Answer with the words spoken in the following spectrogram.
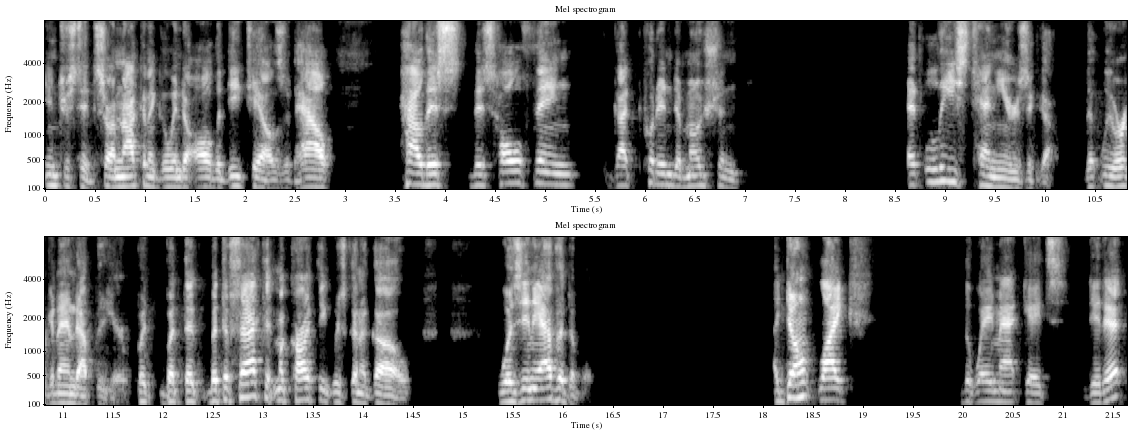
interested. So I'm not going to go into all the details of how how this this whole thing got put into motion at least 10 years ago that we were going to end up here. But but the but the fact that McCarthy was going to go was inevitable. I don't like the way Matt Gaetz did it.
